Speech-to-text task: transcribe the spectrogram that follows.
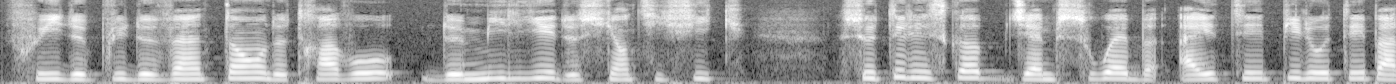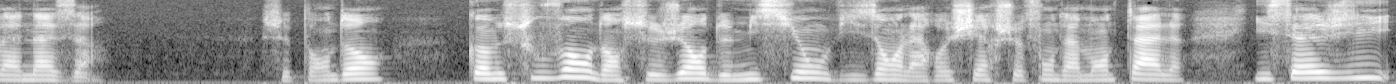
Fruit de plus de vingt ans de travaux de milliers de scientifiques, ce télescope James Webb a été piloté par la NASA. Cependant, comme souvent dans ce genre de mission visant la recherche fondamentale, il s'agit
